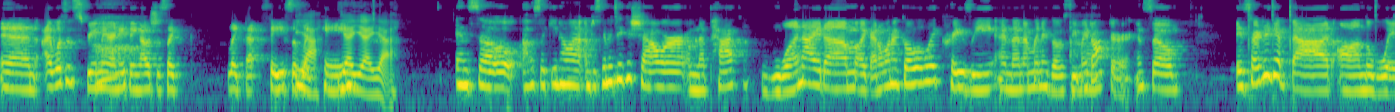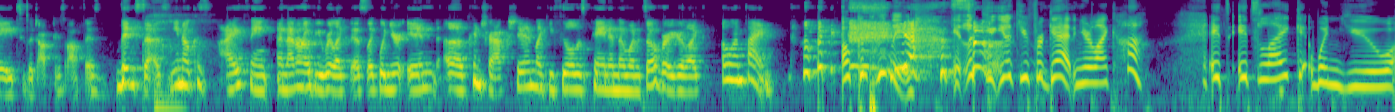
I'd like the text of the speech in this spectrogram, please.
And I wasn't screaming or anything. I was just like like that face of Yeah. like pain. Yeah, yeah, yeah. And so I was like, you know what? I'm just gonna take a shower. I'm gonna pack one item. Like I don't want to go like crazy, and then I'm gonna go see my Uh-huh. doctor. And so it started to get bad on the way to the doctor's office. Vince says, you know, because I think, and I don't know if you were like this, like when you're in a contraction, like you feel this pain, and then when it's over, you're like, oh, I'm fine. Oh, completely. Yeah, It, like, you, like you forget, and you're like, huh. It's it's like when you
